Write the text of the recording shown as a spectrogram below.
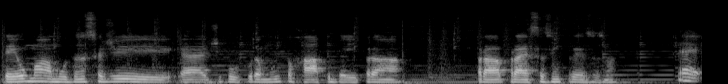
ter uma mudança de, é, de cultura muito rápida aí para essas empresas, né? É,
